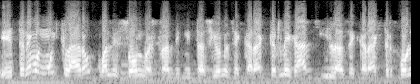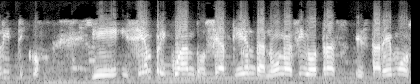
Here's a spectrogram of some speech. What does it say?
Eh, tenemos muy claro cuáles son nuestras limitaciones de carácter legal y las de carácter político. Y, siempre y cuando se atiendan unas y otras, estaremos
